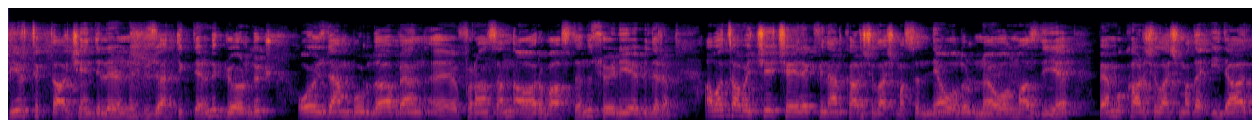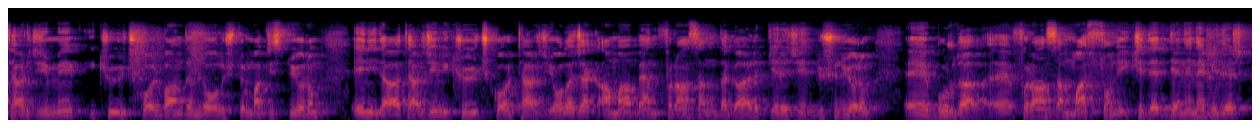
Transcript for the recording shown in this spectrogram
bir tık daha kendilerini düzelttiklerini gördük. O yüzden burada ben e, Fransa'nın ağır bastığını söyleyebilirim. Ama tabii ki çeyrek final karşılaşması ne olur ne olmaz diye ben bu karşılaşmada ideal tercihimi 2-3 gol bandında oluşturmak istiyorum. En ideal tercihim 2-3 gol tercihi olacak ama ben Fransa'nın da galip geleceğini düşünüyorum. Ee, burada e, Fransa maç sonu 2'de denenebilir.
